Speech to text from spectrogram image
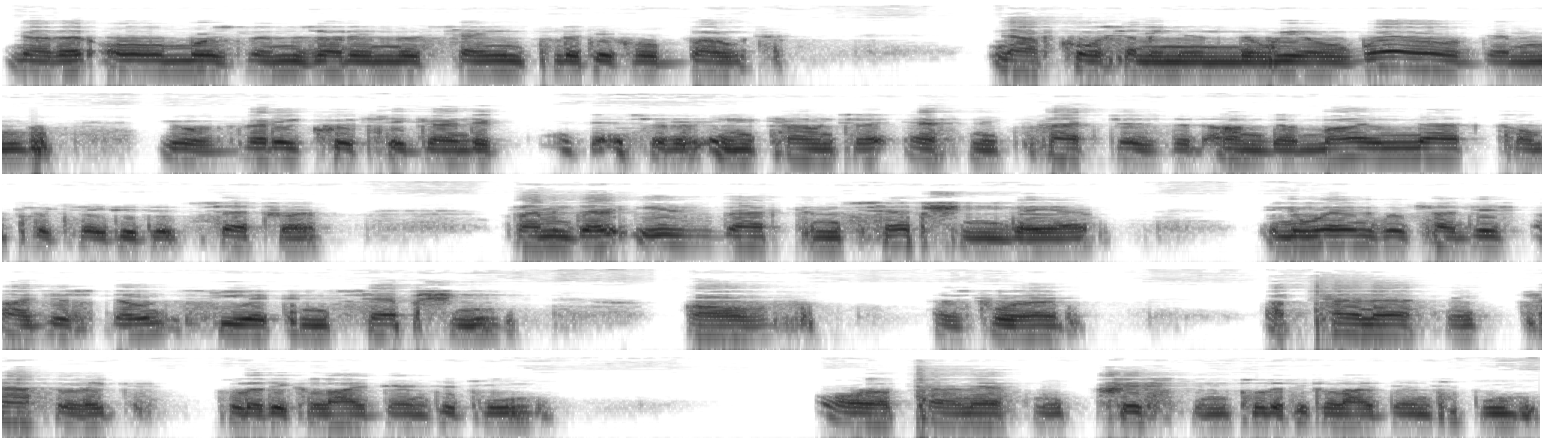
you know, that all Muslims are in the same political boat. Now, of course, I mean, in the real world, and you're very quickly going to sort of encounter ethnic factors that undermine that, complicated, etc. I mean, there is that conception there in a way in which I just, I just don't see a conception of, as it were, a pan-ethnic Catholic political identity or a pan-ethnic Christian political identity.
